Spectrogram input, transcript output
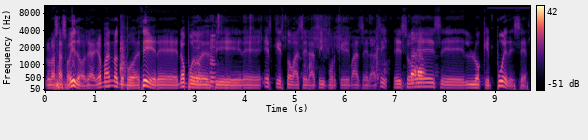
los has oído. O sea, yo más no te puedo decir. eh, no puedo decir, eh, es que esto va a ser así porque va a ser así. Eso Ajá. es eh, lo que puede ser.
